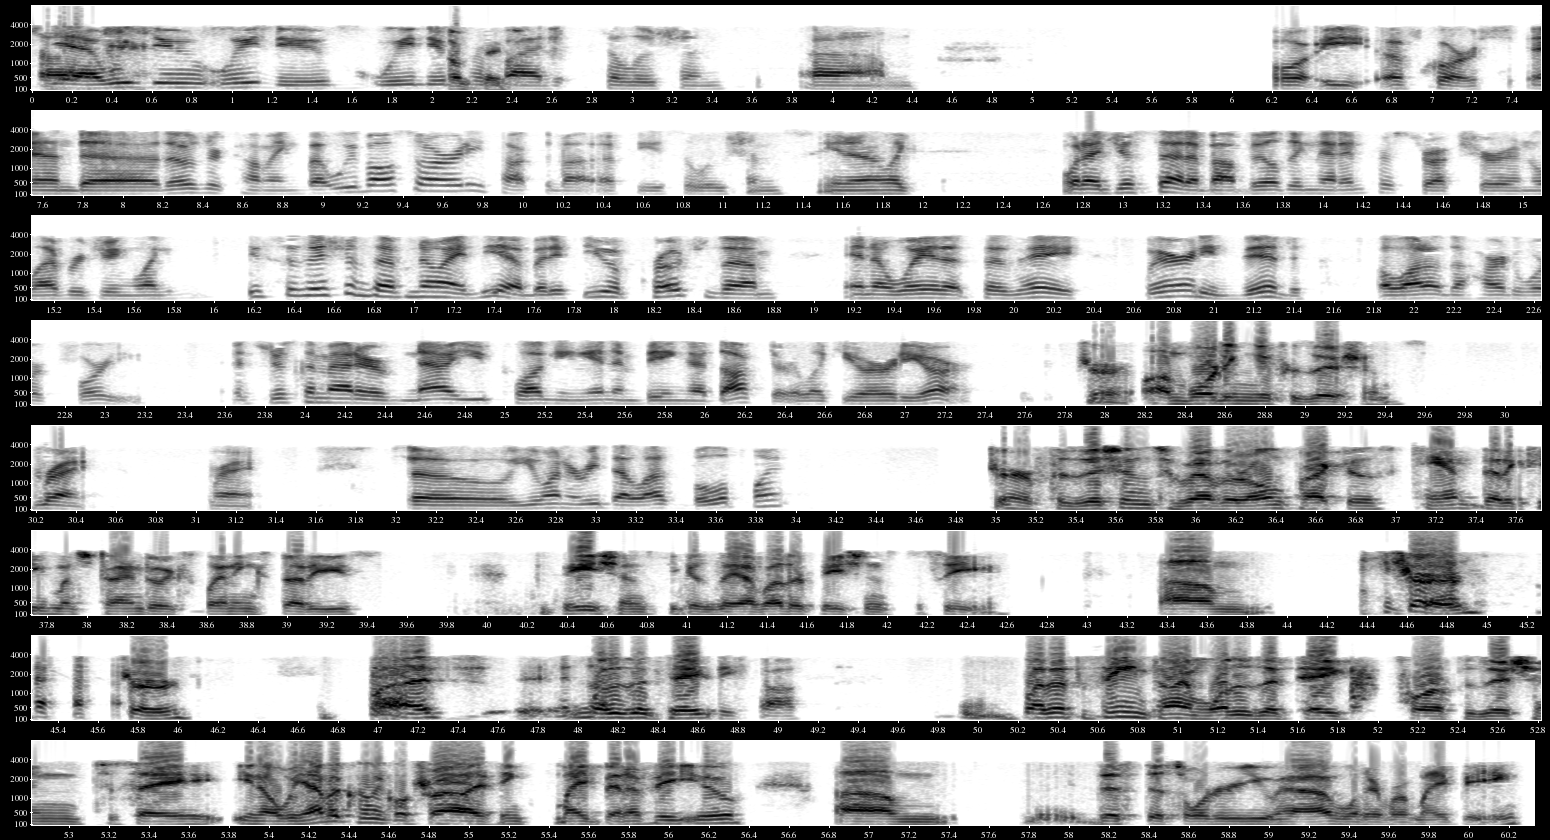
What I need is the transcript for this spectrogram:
Uh, yeah, we do. We do. We do Okay. provide solutions. Um, or of course, and uh, those are coming. But we've also already talked about a few solutions. You know, like what I just said about building that infrastructure and leveraging. Like these physicians have no idea, but if you approach them in a way that says, "Hey, we already did a lot of the hard work for you. It's just a matter of now you plugging in and being a doctor like you already are. Sure, onboarding new physicians. Right, right. So you want to read that last bullet point? Sure. Physicians who have their own practice can't dedicate much time to explaining studies to patients because they have other patients to see. Um, sure, sure. But what does it take? But at the same time, what does it take for a physician to say, you know, we have a clinical trial I think might benefit you, um, this disorder you have, whatever it might be.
